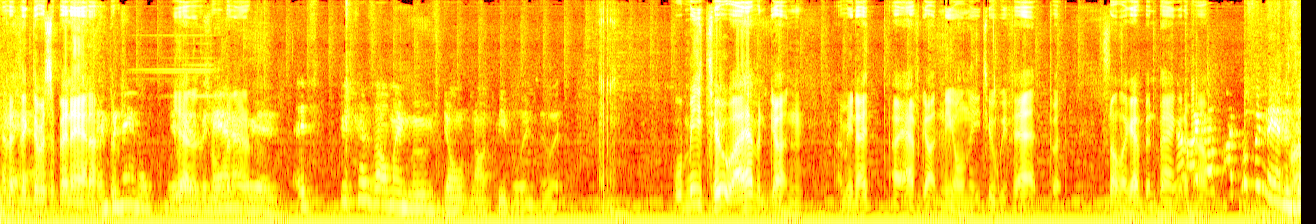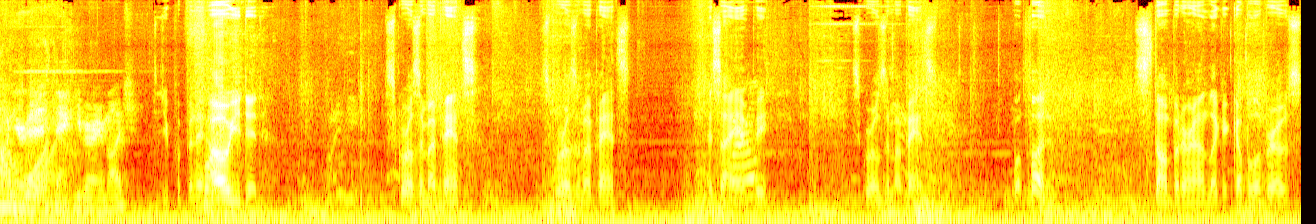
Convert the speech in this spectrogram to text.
And I think there was a banana. And bananas. Yeah, Yeah, there's banana. banana. It's because all my moves don't knock people into it. Well, me too. I haven't gotten. I mean, I I have gotten the only two we've had, but it's not like I've been banging I, them got, out. I put bananas on Round your head. Thank you very much. Did you put banana? Oh, you did. Squirrels in my pants. Squirrels in my pants. S I M P. Squirrels in my pants. What fun! Stomping around like a couple of bros.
